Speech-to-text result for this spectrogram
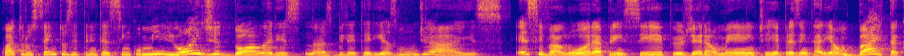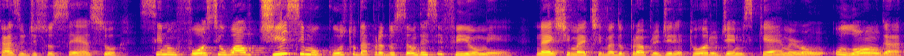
435 milhões de dólares nas bilheterias mundiais. Esse valor, a princípio, geralmente representaria um baita caso de sucesso, se não fosse o altíssimo custo da produção desse filme. Na estimativa do próprio diretor, o James Cameron, o longa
